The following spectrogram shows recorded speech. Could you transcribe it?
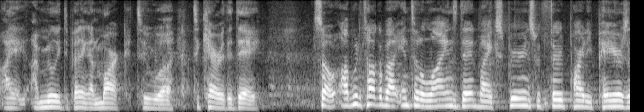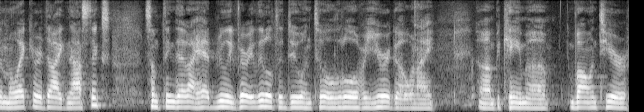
I, am really depending on Mark to, uh, to carry the day. So I'm going to talk about Into the Lion's Den, my experience with third-party payers and molecular diagnostics, something that I had really very little to do until a little over a year ago when I um, became a volunteer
